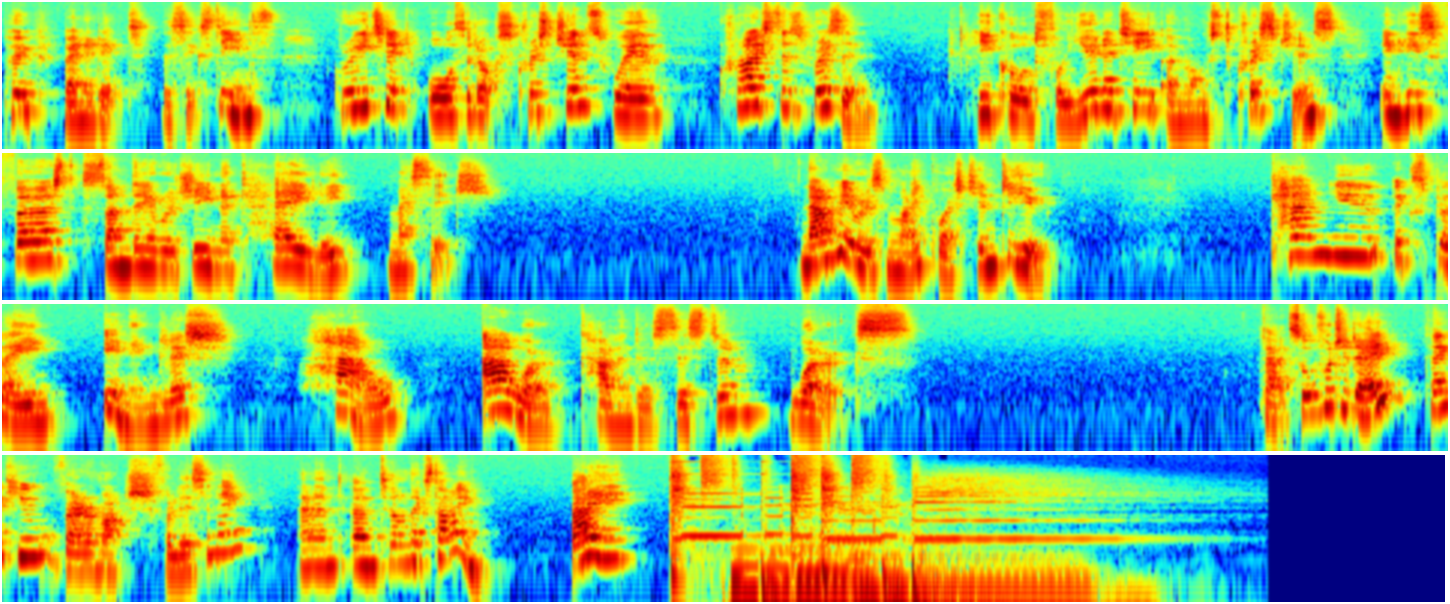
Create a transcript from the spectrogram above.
Pope Benedict XVI greeted Orthodox Christians with Christ is risen. He called for unity amongst Christians in his first Sunday Regina Caeli message. Now, here is my question to you Can you explain in English how our calendar system works? That's all for today. Thank you very much for listening, and until next time, bye!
